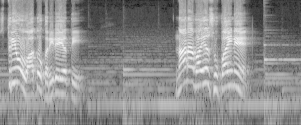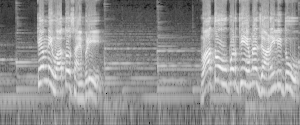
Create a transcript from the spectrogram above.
સ્ત્રીઓ વાતો કરી રહી હતી. નાના ભાઈએ છુપાઈને તેમની વાતો સાંભળી. વાતો ઉપરથી એમણે જાણી લીધું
